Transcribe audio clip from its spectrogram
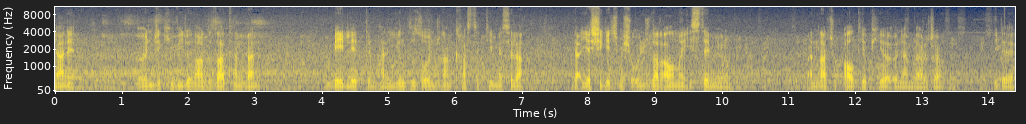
Yani önceki videolarda zaten ben belli ettim. Hani yıldız oyuncudan kastettiğim mesela ya yaşı geçmiş oyuncular almayı istemiyorum. Ben daha çok altyapıya önem vereceğim. Bir de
